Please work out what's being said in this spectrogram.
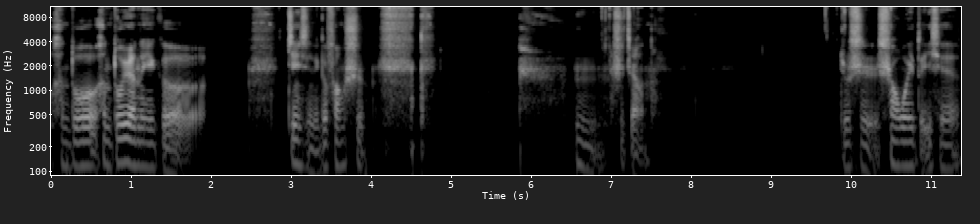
很多很多元的一个进行的一个方式。嗯，是这样的，就是稍微的一些。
